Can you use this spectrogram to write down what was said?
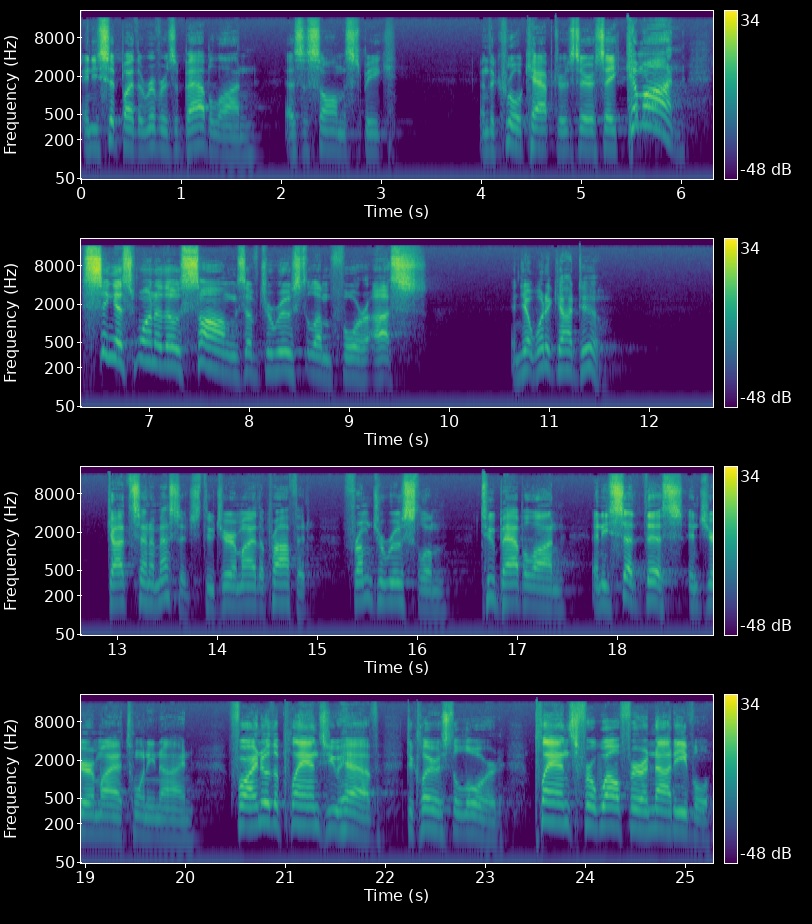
And you sit by the rivers of Babylon, as the Psalms speak, and the cruel captors there say, Come on, sing us one of those songs of Jerusalem for us. And yet, what did God do? God sent a message through Jeremiah the prophet from Jerusalem to Babylon, and he said this in Jeremiah 29 For I know the plans you have, declares the Lord plans for welfare and not evil,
